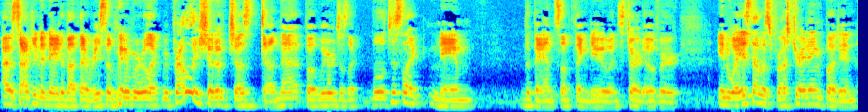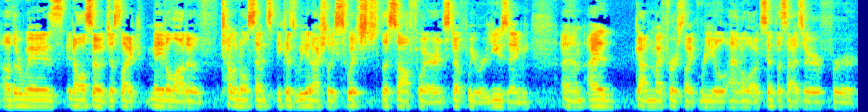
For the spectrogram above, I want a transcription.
I was talking to Nate about that recently, and we were like, we probably should have just done that, but we were just like, we'll just like name the band something new and start over. In ways that was frustrating, but in other ways, it also just like made a lot of tonal sense because we had actually switched the software and stuff we were using. Um, I had gotten my first like real analog synthesizer for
